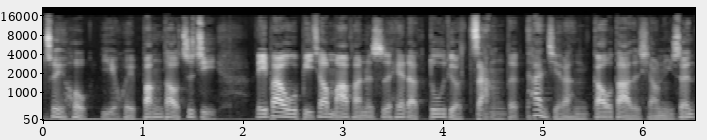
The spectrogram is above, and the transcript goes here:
最后也会帮到自己。礼拜五比较麻烦的是，黑拉嘟丢长得看起来很高大的小女生，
